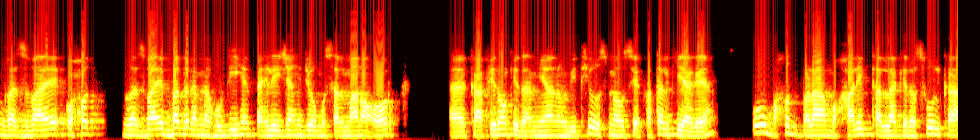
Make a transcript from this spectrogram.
गजवाए उहद, गजवाए बद्र में हुई है, पहली जंग जो मुसलमानों और काफिरों के दरमियान हुई थी, उसमें उसे कत्ल किया गया। वो बहुत बड़ा मुखालिफ था अल्लाह के रसूल का।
